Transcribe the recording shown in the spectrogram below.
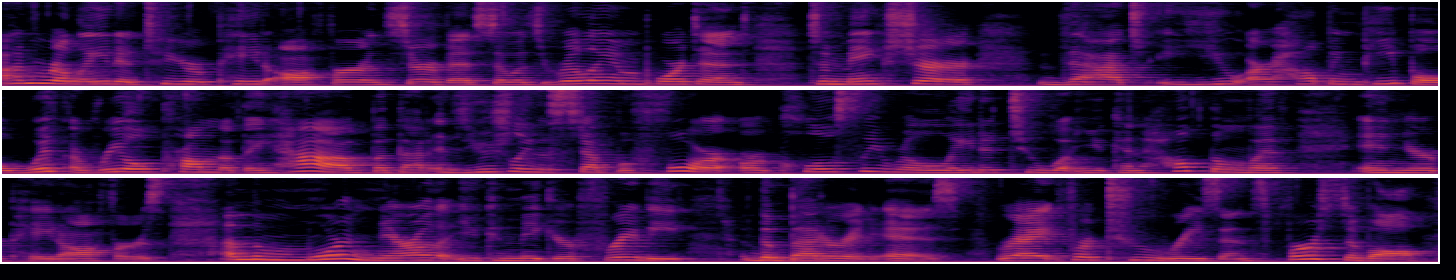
unrelated to your paid offer and service. So it's really important to make sure that you are helping people with a real problem that they have, but that is usually the step before or closely related to what you can help them with in your paid offers. And the more narrow that you can make your freebie, the better it is, right? For two reasons. First of all,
